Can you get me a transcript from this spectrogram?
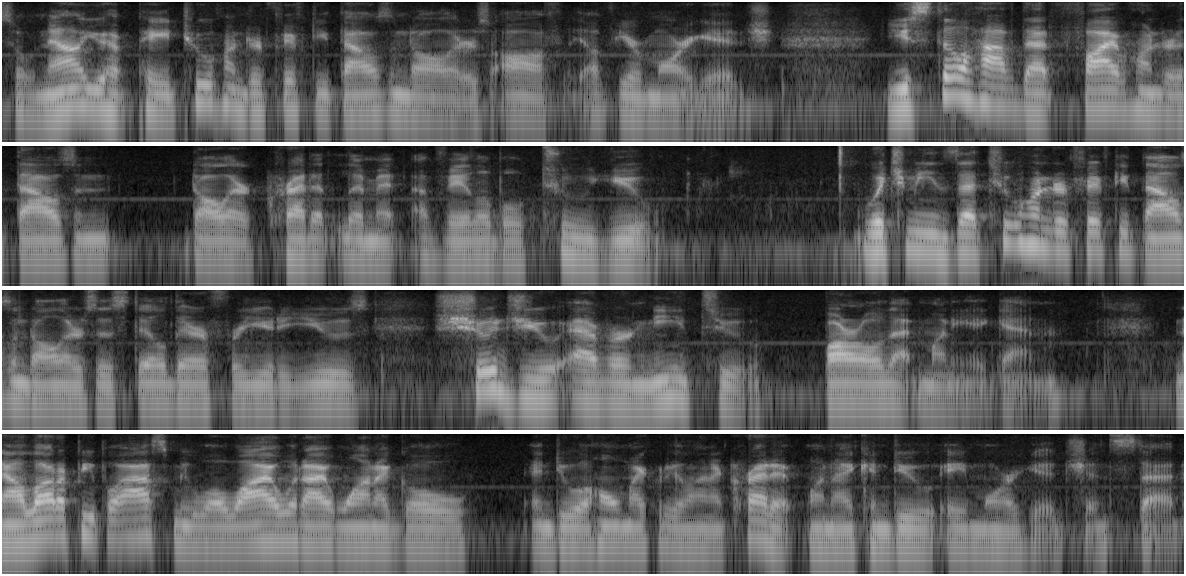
so now you have paid $250,000 off of your mortgage. You still have that $500,000 credit limit available to you, which means that $250,000 is still there for you to use should you ever need to borrow that money again. Now, a lot of people ask me, well, why would I want to go and do a home equity line of credit when I can do a mortgage instead?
